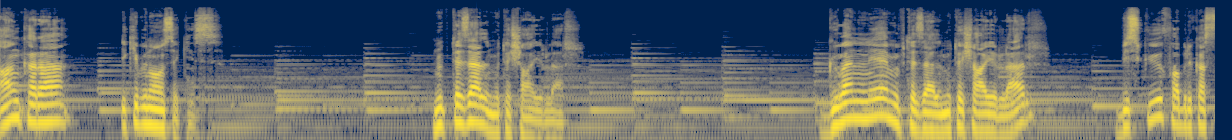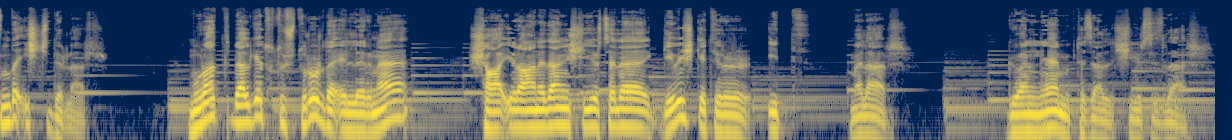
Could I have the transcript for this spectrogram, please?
Ankara 2018 Müptezel müteşairler Güvenliğe müptezel müteşairler bisküvi fabrikasında işçidirler. Murat belge tutuşturur da ellerine şairaneden şiirsele geviş getirir it meler. Güvenliğe müptezel şiirsizler.''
